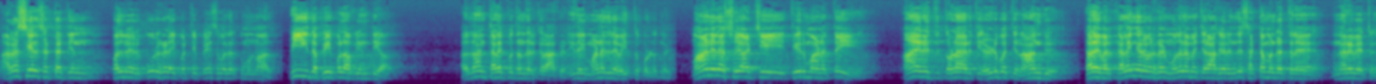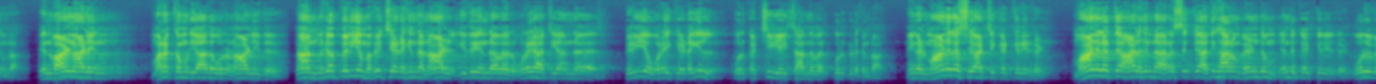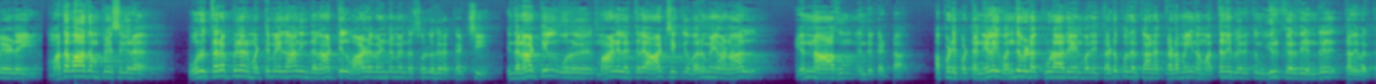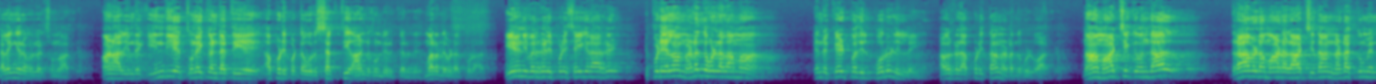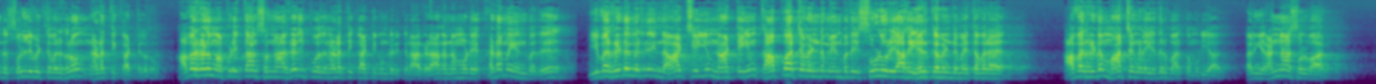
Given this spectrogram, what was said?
அரசியல் சட்டத்தின் பல்வேறு கூறுகளை பற்றி பேசுவதற்கு முன்னால் we the people of India அதுதான் தலைப்பு தந்திருக்கிறார்கள். இதை மனதில் வைத்துக் கொள்ளுங்கள். மாநில சுயாட்சி தீர்மானத்தை ஆயிரத்தி தொள்ளாயிரத்தி எழுபத்தி நான்கு தலைவர் கலைஞர் அவர்கள் முதலமைச்சராக இருந்து சட்டமன்றத்தில் நிறைவேற்றுகின்றார். என் வாழ்நாளின் மறக்க முடியாத ஒரு நாள் இது. நான் மிகப்பெரிய மகிழ்ச்சி அடைகின்ற நாள் இது என்று அவர் உரையாற்றிய அந்த பெரிய உரைக்கு இடையில் ஒரு கட்சியை சார்ந்தவர் குறுக்கிடுகின்றார் நீங்கள் மாநில சுயாட்சி கேட்கிறீர்கள். மாநிலத்தை ஆளுகின்ற அரசுக்கு அதிகாரம் வேண்டும் என்று கேட்கிறீர்கள். ஒருவேளை மதவாதம் பேசுகிற ஒரு தரப்பினர் மட்டுமே தான் இந்த நாட்டில் வாழ வேண்டும் என்று சொல்லுகிற கட்சி இந்த நாட்டில் ஒரு மாநிலத்தில் ஆட்சிக்கு வறுமையானால் என்ன ஆகும் என்று கேட்டார். அப்படிப்பட்ட நிலை வந்துவிடக் கூடாது என்பதை தடுப்பதற்கான கடமை நம் அத்தனை பேருக்கும் இருக்கிறது என்று தலைவர் கலைஞர் அவர்கள் சொன்னார்கள். ஆனால் இன்றைக்கு இந்திய துணைக்கண்டத்தையே அப்படிப்பட்ட ஒரு சக்தி ஆண்டு கொண்டிருக்கிறது. மறந்துவிடக்கூடாது. ஏன் இவர்கள் இப்படி செய்கிறார்கள்? இப்படியெல்லாம் நடந்து கொள்ளலாமா என்று கேட்பதில் பொருள் இல்லை. அவர்கள் அப்படித்தான் நடந்து கொள்வார்கள். நாம் ஆட்சிக்கு வந்தால் திராவிட மாடல் ஆட்சி தான் நடக்கும் என்று சொல்லிவிட்டு வருகிறோம் நடத்தி காட்டுகிறோம். அவர்களும் அப்படித்தான் சொன்னார்கள் இப்போது நடத்தி காட்டி கொண்டிருக்கிறார்கள். ஆக நம்முடைய கடமை என்பது இவர்களிடமிருந்து இந்த ஆட்சியையும் நாட்டையும் காப்பாற்ற வேண்டும் என்பதை சூளுரையாக ஏற்க வேண்டுமே தவிர அவர்களிடம் மாற்றங்களை எதிர்பார்க்க முடியாது. அறிஞர் அண்ணா சொல்வார்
